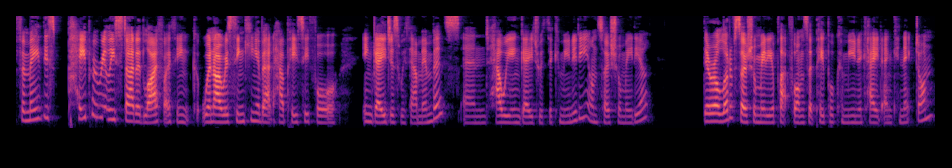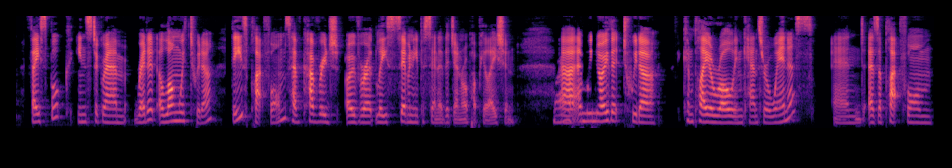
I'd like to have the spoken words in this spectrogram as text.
For me, this paper really started life, I think, when I was thinking about how PC4 engages with our members and how we engage with the community on social media. There are a lot of social media platforms that people communicate and connect on Facebook, Instagram, Reddit, along with Twitter. These platforms have coverage over at least 70% of the general population. Uh, wow. Uh, and we know that Twitter can play a role in cancer awareness. And as a platform,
